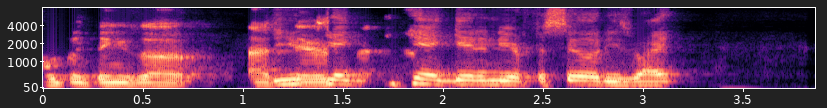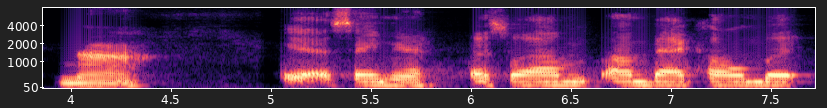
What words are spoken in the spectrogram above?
open things up at you their can't you can't get into your facilities, right? nah. Yeah, same here. That's why I'm I'm back home, but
